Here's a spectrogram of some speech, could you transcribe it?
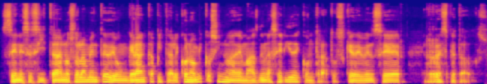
se necesita no solamente de un gran capital económico, sino además de una serie de contratos que deben ser respetados.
